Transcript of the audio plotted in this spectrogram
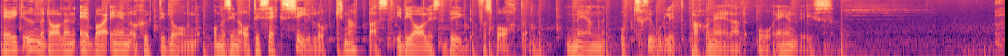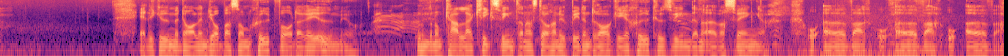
Erik Umedalen är bara 1,70 lång och med sina 86 kilo knappast idealiskt byggd för sporten, men otroligt passionerad och envis. Erik Umedalen jobbar som sjukvårdare i Umeå under de kalla krigsvintrarna står han uppe i den dragiga sjukhusvinden och övar svängar. Och övar och övar och övar.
